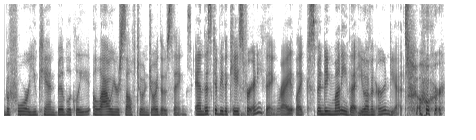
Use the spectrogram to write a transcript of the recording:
before you can biblically allow yourself to enjoy those things. And this could be the case for anything, right? Like spending money that you haven't earned yet, or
